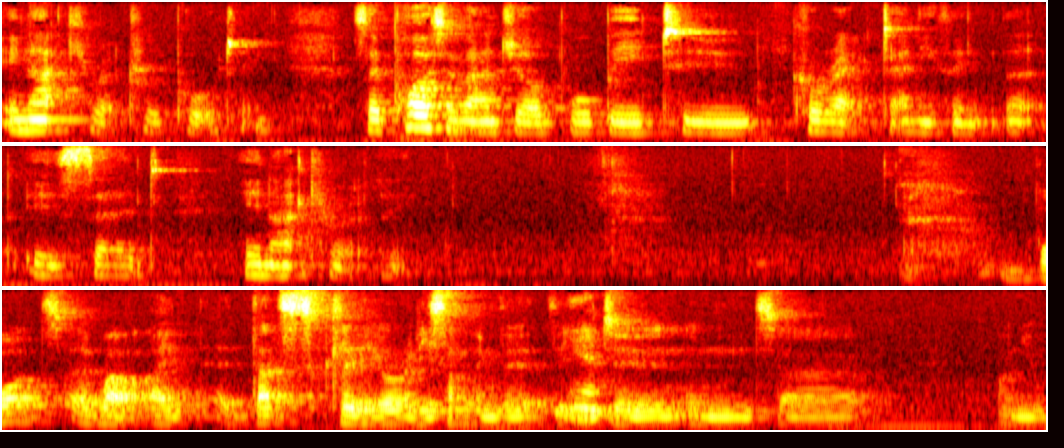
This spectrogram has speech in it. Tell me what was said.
inaccurate reporting. So part of our job will be to correct anything that is said inaccurately. What? Uh, well, I, that's clearly already something that, that Yeah. you do, and uh, on your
